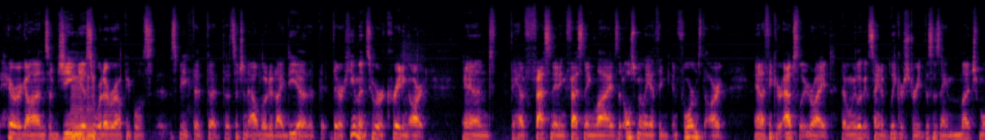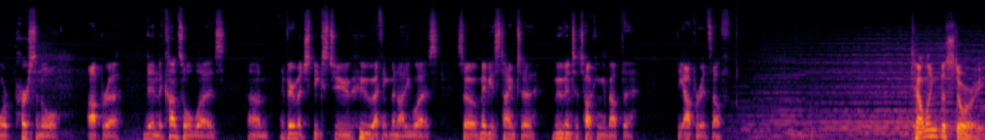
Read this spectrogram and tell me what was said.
paragons of genius mm-hmm. or whatever how people speak. That, that that's such an outmoded idea that they're humans who are creating art and they have fascinating, fascinating lives that ultimately I think informs the art. And I think you're absolutely right that when we look at Saint of Bleecker Street, this is a much more personal opera than the Consul was, um, and very much speaks to who I think Menotti was. So maybe it's time to move into talking about the the opera itself. Telling the story.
